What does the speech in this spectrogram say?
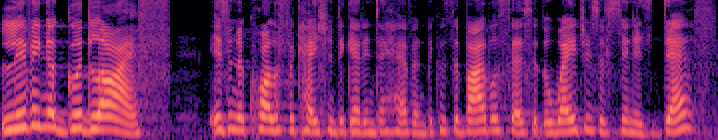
Living a good life isn't a qualification to get into heaven because the Bible says that the wages of sin is death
